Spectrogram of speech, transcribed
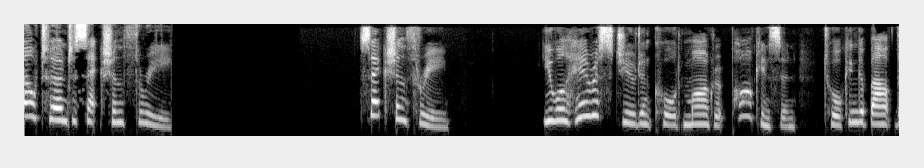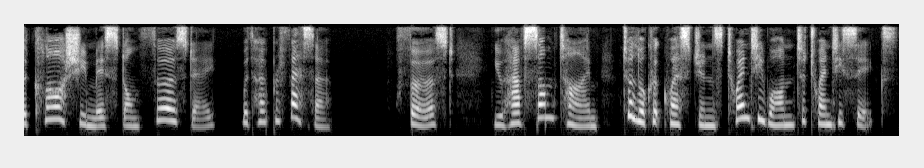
Now turn to section 3. Section 3. You will hear a student called Margaret Parkinson talking about the class she missed on Thursday with her professor. First, you have some time to look at questions 21 to 26.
